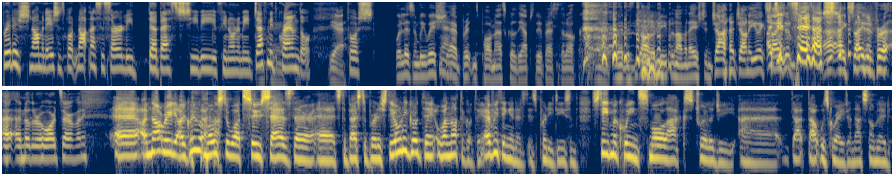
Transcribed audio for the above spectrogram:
British nominations, but not necessarily the best TV, if you know what I mean. Definitely okay. the Crown though. Yeah. But well, listen, we wish yeah. uh, Britain's Paul Mescal the absolute best of luck uh, with his Normal People nomination. John, John, are you excited? I didn't say that. Uh, excited for a, another award ceremony? Uh, I'm not really. I agree with most of what Sue says there. Uh, it's the best of British. The only good thing, well, not the good thing. Everything in it is pretty decent. Steve McQueen's Small Axe trilogy, uh, that that was great, and that's nominated.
